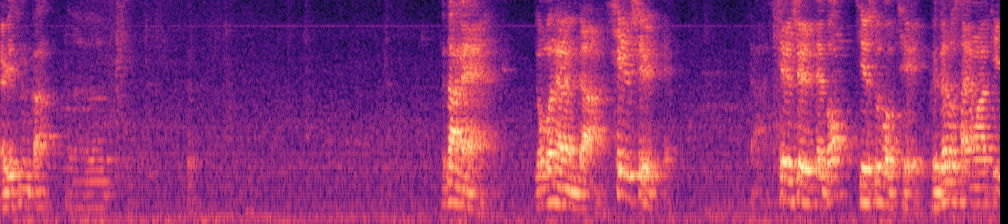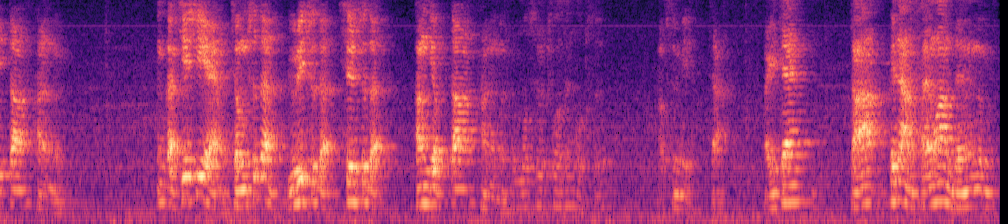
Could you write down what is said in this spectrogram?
알겠습니까? 네. 그 다음에 요번에는 이제 실수일 때. 자, 실수일 때도 지수 법칙 그대로 사용할 수 있다 하는 겁니다. 그러니까 지수에 정수든 유리수든 실수든 관계 없다 하는 겁니다. 연마 새로 추가된 거 없어요? 없습니다. 자, 알겠지? 다 그냥 사용하면 되는 겁니다.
